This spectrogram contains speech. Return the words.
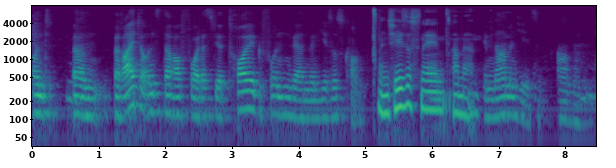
Und ähm, bereite uns darauf vor, dass wir treu gefunden werden, wenn Jesus kommt. In Jesus' name, amen. Im Namen Jesu. Amen.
